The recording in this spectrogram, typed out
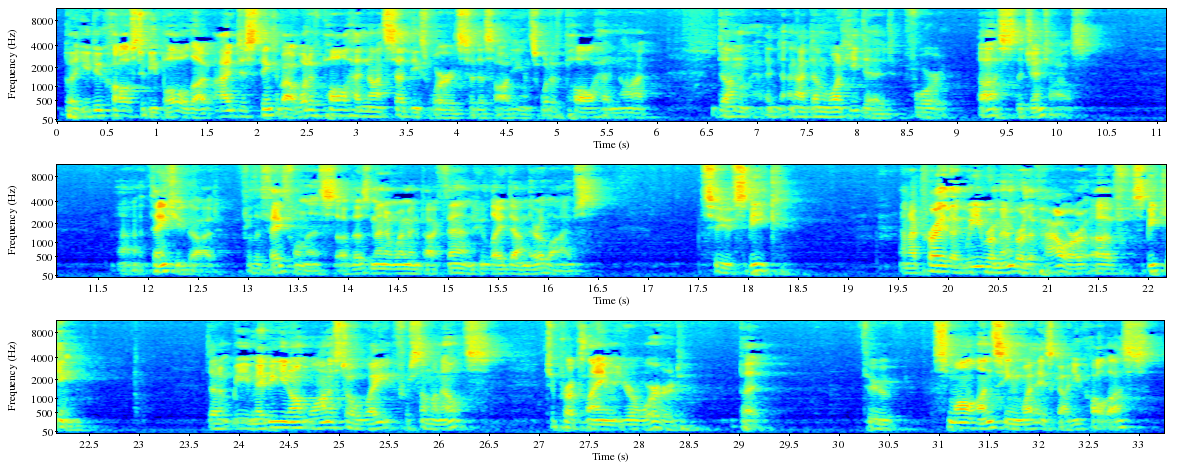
but you do call us to be bold. I, I just think about what if Paul had not said these words to this audience? What if Paul had not done had not done what he did for us, the Gentiles? Uh, thank you, God, for the faithfulness of those men and women back then who laid down their lives to speak. And I pray that we remember the power of speaking that we, maybe you don't want us to wait for someone else to proclaim your word, but through small, unseen ways, God, you call us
